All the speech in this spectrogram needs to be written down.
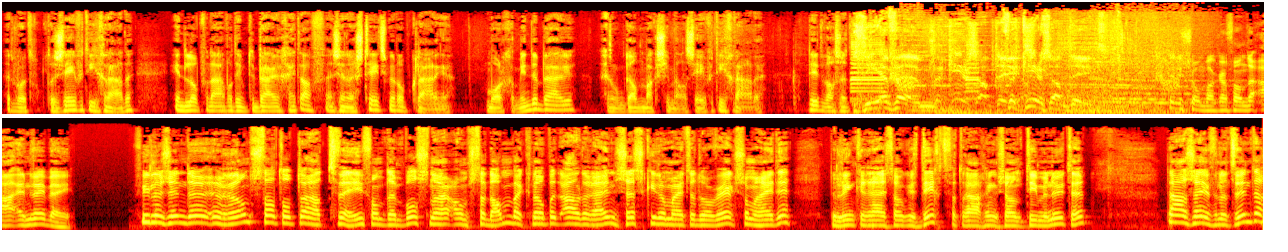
Het wordt rond de 17 graden. In de loop van de avond neemt de buiigheid af en zijn er steeds meer opklaringen. Morgen minder buien en ook dan maximaal 17 graden. Dit was het ZFM. Verkeersupdate. Verkeersupdate. Dit is John Bakker van de ANWB. Files in de Randstad op de A2 van Den Bosch naar Amsterdam... bij knoop het Oude Rijn, 6 kilometer door werkzaamheden. De linkerrijstrook is dicht, vertraging zo'n 10 minuten. De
